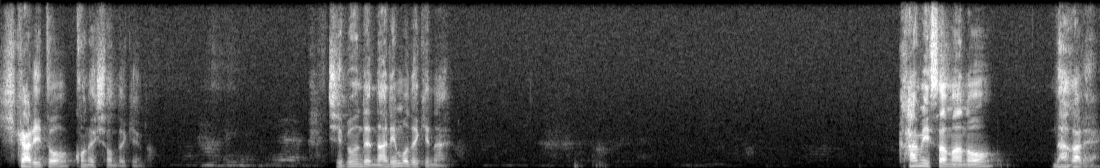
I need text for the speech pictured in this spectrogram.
光とコネクションできる自分で何もできない。神様の流れ、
